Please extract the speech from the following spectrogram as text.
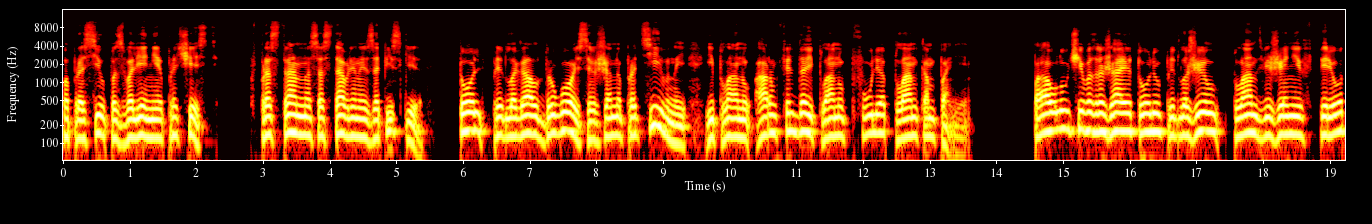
попросил позволения прочесть. В пространно составленной записке Толь предлагал другой, совершенно противный и плану Армфельда, и плану Пфуля, план компании. Паулучи, возражая Толю, предложил план движения вперед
